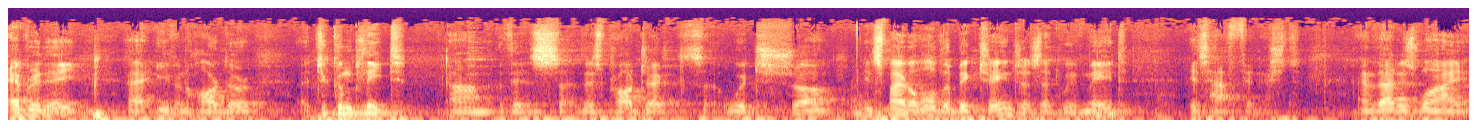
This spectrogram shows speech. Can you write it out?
every day uh, even harder uh, to complete um, this, uh, this project, which, uh, in spite of all the big changes that we've made, is half finished. And that is why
